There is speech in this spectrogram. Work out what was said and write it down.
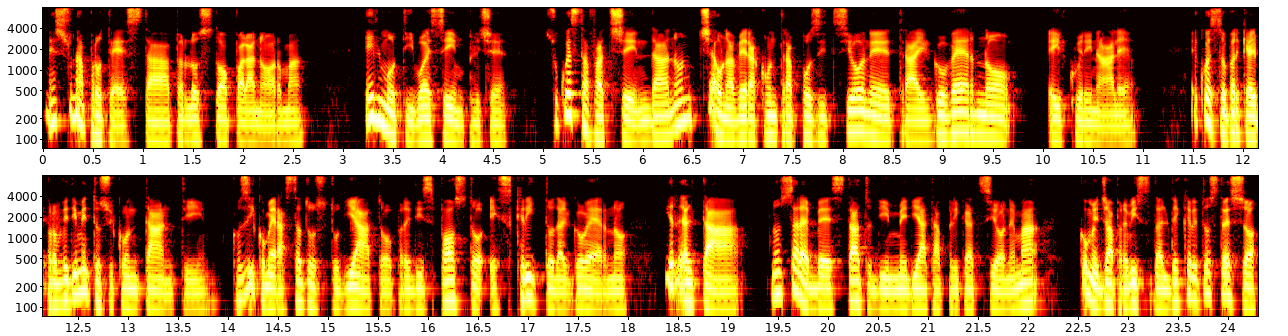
Nessuna protesta per lo stop alla norma. E il motivo è semplice. Su questa faccenda non c'è una vera contrapposizione tra il governo e il Quirinale. E questo perché il provvedimento sui contanti, così come era stato studiato, predisposto e scritto dal governo, in realtà non sarebbe stato di immediata applicazione, ma, come già previsto dal decreto stesso,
